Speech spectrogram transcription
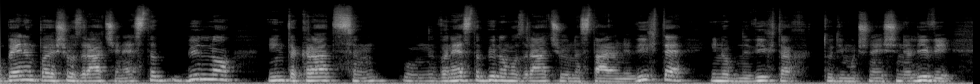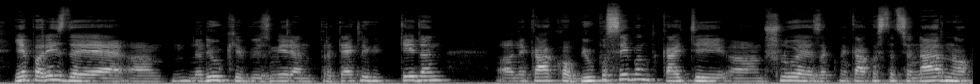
obenem pa je še ozračje nestabilno, in takrat se v nestabilnem ozračju nastajajo nevihte, in ob nevihtah tudi močnejši nalivi. Je pa res, da je um, naliv, ki je bil zmeren pretekli teden, uh, nekako bil poseben, kajti um, šlo je za nekako stacionarno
